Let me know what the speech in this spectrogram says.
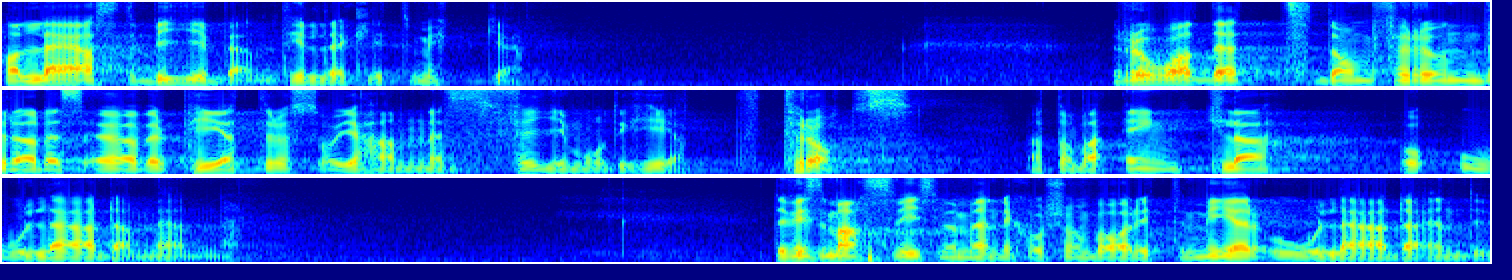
har läst Bibeln tillräckligt mycket. Rådet de förundrades över Petrus och Johannes frimodighet trots att de var enkla och olärda män. Det finns massvis med människor som varit mer olärda än du,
